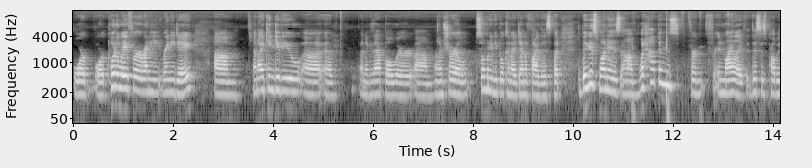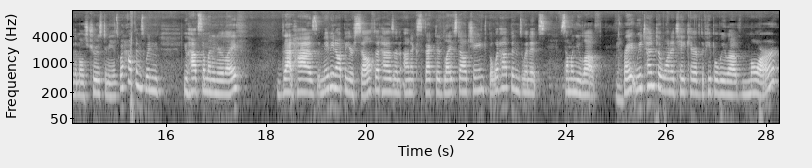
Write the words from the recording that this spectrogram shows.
or or put away for a rainy rainy day. Um, and I can give you uh, a, an example where, um, and I'm sure so many people can identify this, but the biggest one is um, what happens for, for in my life. This is probably the most truest to me. Is what happens when you have someone in your life that has maybe not be yourself that has an unexpected lifestyle change, but what happens when it's someone you love, right? We tend to want to take care of the people we love more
